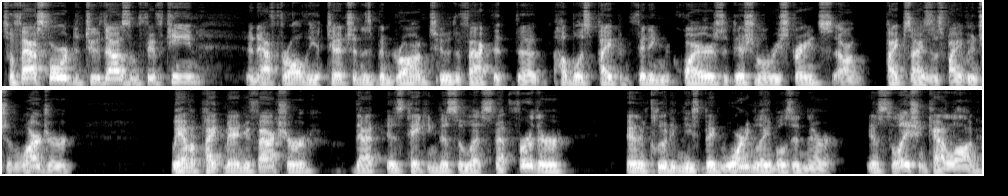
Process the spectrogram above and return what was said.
So fast forward to 2015, and after all the attention has been drawn to the fact that the hubless pipe and fitting requires additional restraints on pipe sizes five inch and larger, we have a pipe manufacturer that is taking this a step further and including these big warning labels in their installation catalog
